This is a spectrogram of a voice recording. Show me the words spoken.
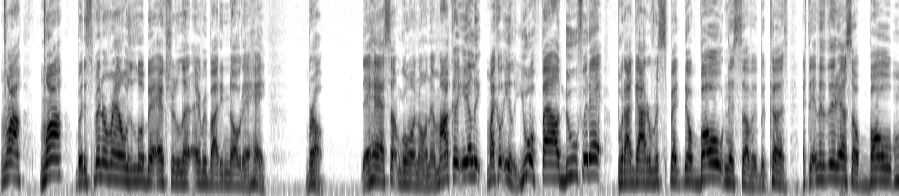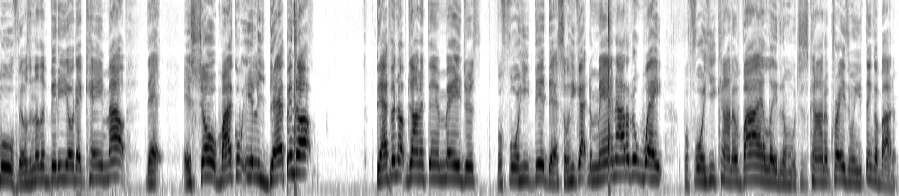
mwah, mwah. But the spin around was a little bit extra to let everybody know that, hey, bro, they had something going on. And Michael Ealy, Michael Ealy, you a foul dude for that, but I gotta respect the boldness of it because at the end of the day, that's a bold move. There was another video that came out that it showed Michael Ealy dapping up, dapping up Jonathan Majors before he did that. So he got the man out of the way before he kind of violated him, which is kind of crazy when you think about it.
